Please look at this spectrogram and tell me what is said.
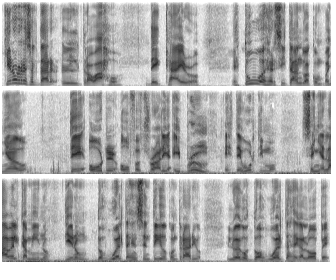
Quiero resaltar el trabajo de Cairo. Estuvo ejercitando acompañado de Order of Australia y Broom. Este último señalaba el camino, dieron dos vueltas en sentido contrario y luego dos vueltas de galope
